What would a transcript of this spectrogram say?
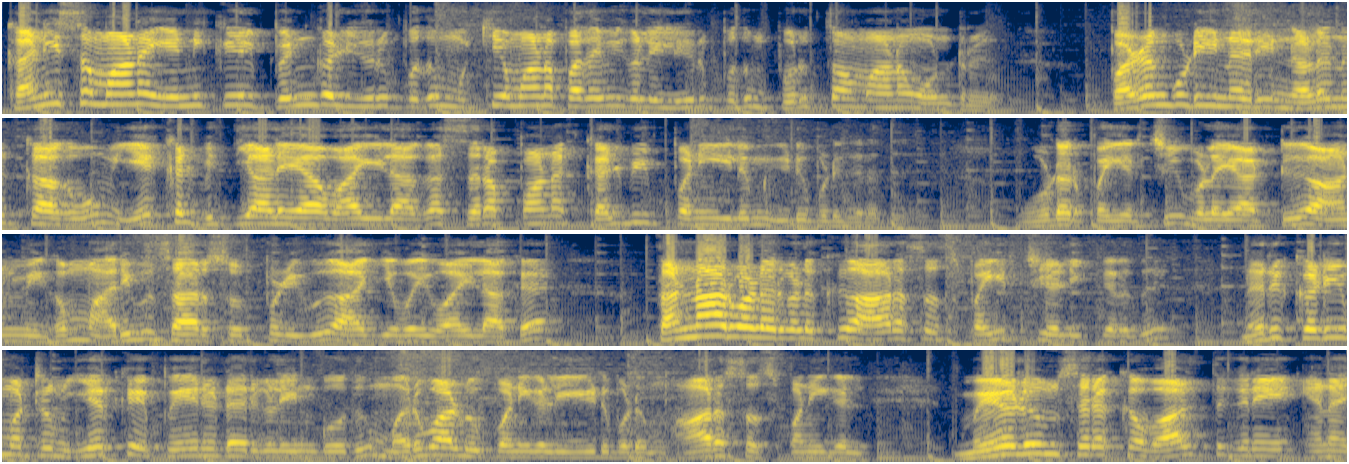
கணிசமான எண்ணிக்கையில் பெண்கள் இருப்பதும் முக்கியமான பதவிகளில் இருப்பதும் பொருத்தமான ஒன்று. பழங்குடியினரின் நலனுக்காகவும் ஏக்கல் வித்யாலயா வாயிலாக சிறப்பான கல்வி பணியிலும் ஈடுபடுகிறது. உடற்பயிற்சி விளையாட்டு ஆன்மீகம் அறிவுசார் சொற்பொழிவு ஆகியவை வாயிலாக தன்னார்வலர்களுக்கு ஆர்எஸ்எஸ் பயிற்சி அளிக்கிறது. நெருக்கடி மற்றும் இயற்கை பேரிடர்களின் போது மறுவாழ்வு பணிகளில் ஈடுபடும் ஆர்எஸ்எஸ் பணிகள் மேலும் சிறக்க வாழ்த்துகிறேன் என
